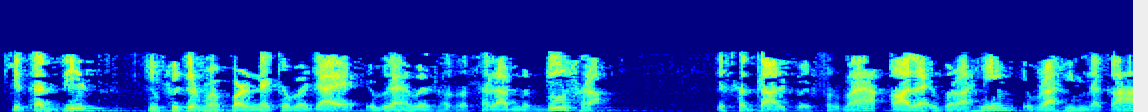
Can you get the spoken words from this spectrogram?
کی تردید کی فکر میں پڑنے کے بجائے ابراہیم علیہ السلام نے دوسرا استدال پیش فرمایا کالا ابراہیم ابراہیم نے کہا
